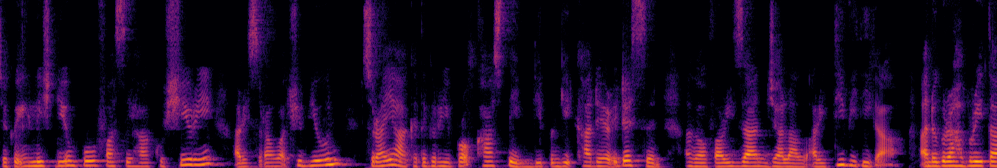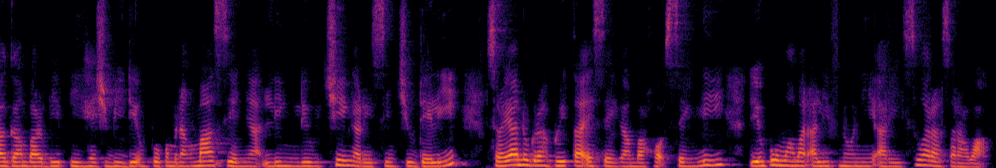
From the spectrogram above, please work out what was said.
Jakub English diempu Fasiha Kushiri Ari Sarawak Tribune, Seraya kategori Broadcasting di Penggit Kadir Edison Ngau Farizan Jalal Ari TV3. Anugerah berita gambar BPHB diempu pemenang emas ianya Ling Liu Ching dari Sinchu Delhi. Seraya anugerah berita esei gambar Hot Seng Lee diempu Muhammad Alif Noni dari Suara Sarawak.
